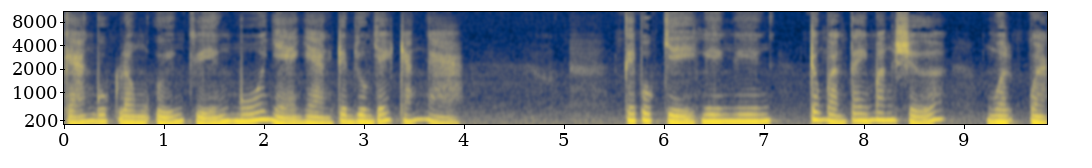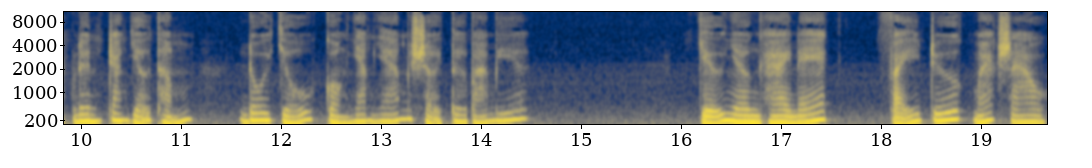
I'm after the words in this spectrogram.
Cán bút lông uyển chuyển múa nhẹ nhàng trên vuông giấy trắng ngà. Cái bút chì nghiêng nghiêng trong bàn tay măng sữa ngoặt quạt lên trang dở thẩm đôi chỗ còn nham nhám sợi tơ bả mía. Chữ nhân hai nét, phẩy trước mát sau.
